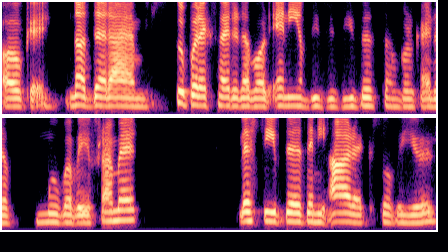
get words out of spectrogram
Okay, not that I'm super excited about any of these diseases, so I'm going to kind of move away from it. Let's see if there's any RX over here.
